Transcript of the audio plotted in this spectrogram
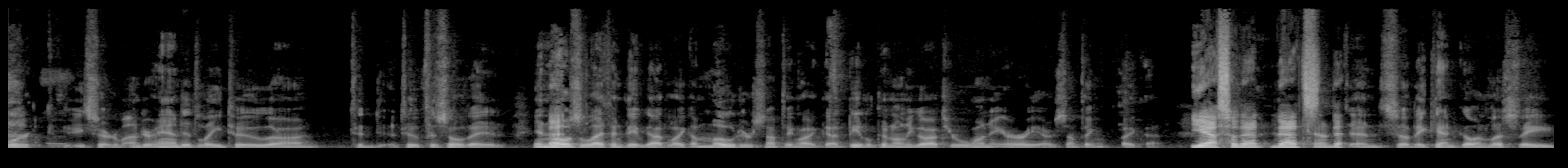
work sort of underhandedly to, uh, to, to facilitate it. In Mosul, I think they've got like a moat or something like that. People can only go out through one area or something like that. Yeah, so that that's And, that, and so they can't go unless they,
